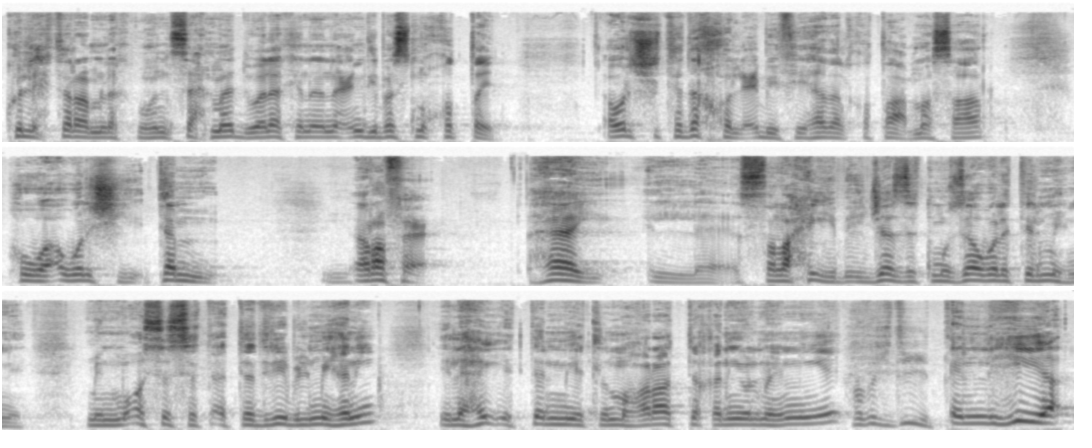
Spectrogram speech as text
كل احترام لك مهندس أحمد ولكن أنا عندي بس نقطتين. أول شيء تدخل عبي في هذا القطاع ما صار. هو أول شيء تم رفع هاي الصلاحية بإجازة مزاولة المهنة من مؤسسة التدريب المهني إلى هيئة تنمية المهارات التقنية والمهنية هذا جديد. اللي هي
